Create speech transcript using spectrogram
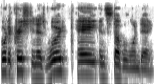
for the Christian as wood, hay, and stubble one day.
